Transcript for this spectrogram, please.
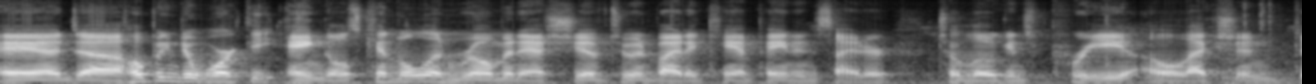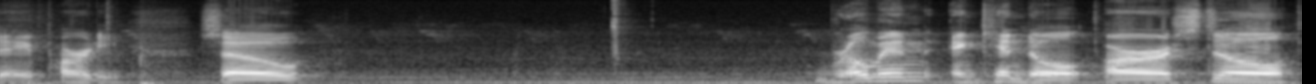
And uh, hoping to work the angles, Kendall and Roman asked Shiv to invite a campaign insider to Logan's pre-election day party. So Roman and Kendall are still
